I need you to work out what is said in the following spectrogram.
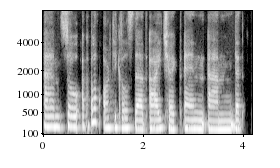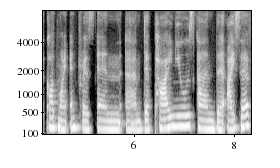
Um, so, a couple of articles that I checked and um, that caught my interest in um, the PIE News and the ICEF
